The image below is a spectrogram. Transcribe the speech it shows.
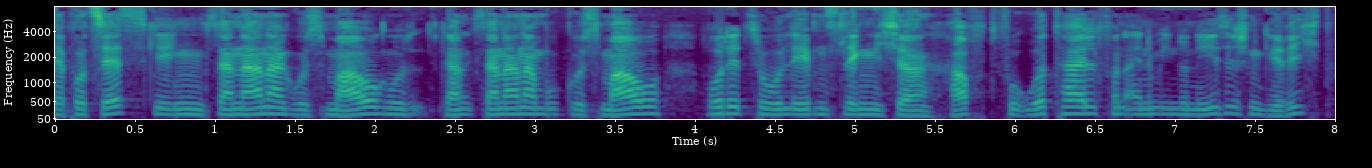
Der Prozess gegen Xanana Gusmao, Xanana Gusmao wurde zu lebenslänglicher Haft verurteilt von einem indonesischen Gericht.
